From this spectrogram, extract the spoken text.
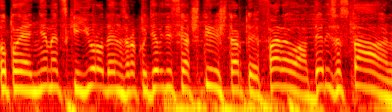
Toto je nemecký Eurodance z roku 94, štartuje Pharrell a There is a Star.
